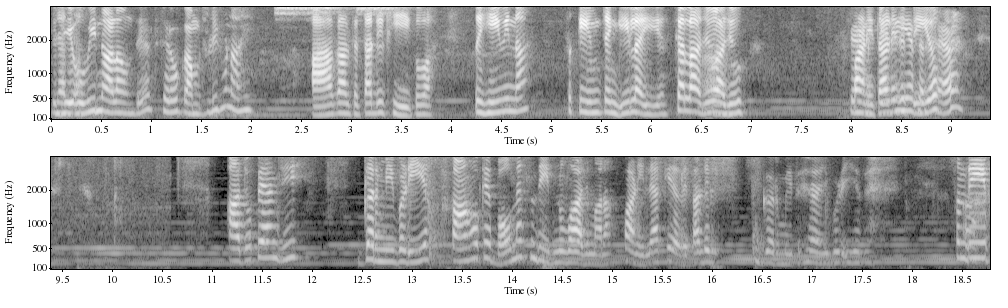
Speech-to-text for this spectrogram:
ਤੇ ਜੇ ਉਹ ਵੀ ਨਾਲ ਆਉਂਦੇ ਆ ਤੇ ਫਿਰ ਉਹ ਕੰਮ ਥੋੜੀ ਹੋਣਾ ਸੀ ਆਹ ਗੱਲ ਤੇ ਤੁਹਾਡੀ ਠੀਕ ਵਾ। ਤੁਸੀਂ ਵੀ ਨਾ ਸਕੀਮ ਚੰਗੀ ਲਾਈ ਆ। ਚਲ ਆਜੋ ਆਜੋ ਪਾਣੀ ਤਾੜੀ ਤੇ ਪੀਓ? ਆਜੋ ਭੈਣ ਜੀ। ਗਰਮੀ ਬੜੀ ਆ ਤਾਂ ਹੋ ਕੇ ਬਹੁ ਮੈਂ ਸੰਦੀਪ ਨੂੰ ਆਵਾਜ਼ ਮਾਰਾਂ। ਪਾਣੀ ਲੈ ਕੇ ਆਵੇ ਤੁਹਾਡੇ ਲਈ। ਗਰਮੀ ਤੇ ਹੈ ਹੀ ਬੜੀ ਹੈ ਤੇ। ਸੰਦੀਪ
